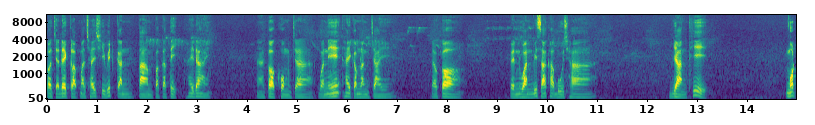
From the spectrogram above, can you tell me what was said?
ก็จะได้กลับมาใช้ชีวิตกันตามปกติให้ได้นะก็คงจะวันนี้ให้กำลังใจ แล้วก็เป็นวันวิสาขบูชา อย่างที่งด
